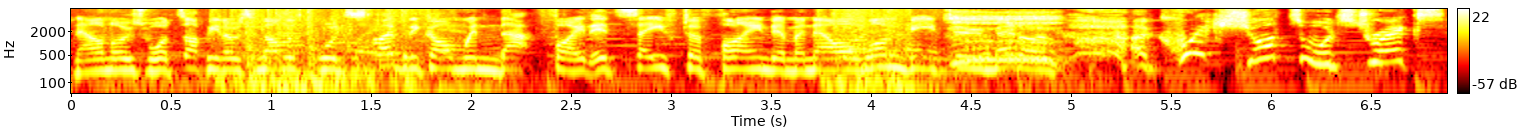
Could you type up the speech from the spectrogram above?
now knows what's up. He knows another towards the side, but he can't win that fight. It's safe to find him. And now a 1v2 Meadow. A quick shot towards Trex.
